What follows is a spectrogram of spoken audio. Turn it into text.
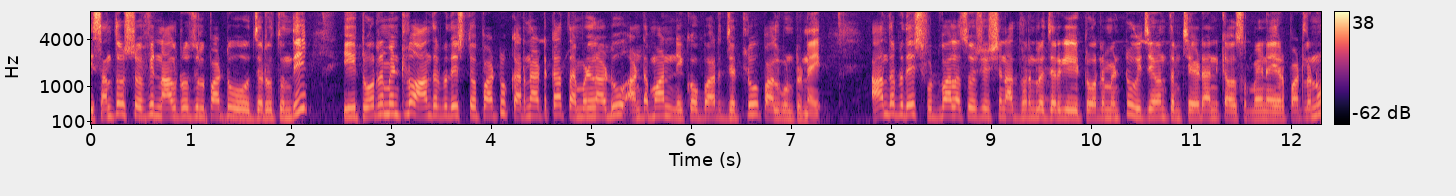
ఈ సంతోష్ ట్రోఫీ నాలుగు రోజుల పాటు జరుగుతుంది. ఈ టోర్నమెంట్లో ఆంధ్రప్రదేశ్తో పాటు కర్ణాటక తమిళనాడు అండమాన్ నికోబార్ జట్లు పాల్గొంటున్నాయి. ఆంధ్రప్రదేశ్ ఫుట్బాల్ అసోసియేషన్ ఆధ్వర్యంలో జరిగే ఈ టోర్నమెంట్ను విజయవంతం చేయడానికి అవసరమైన ఏర్పాట్లను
